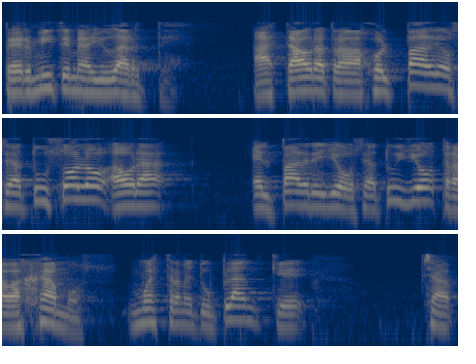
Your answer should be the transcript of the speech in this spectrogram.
permíteme ayudarte. Hasta ahora trabajó el Padre, o sea, tú solo, ahora el Padre y yo, o sea, tú y yo trabajamos. muéstrame tu plan, que ya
